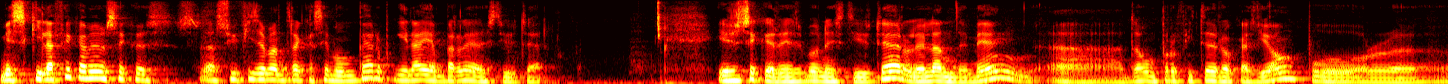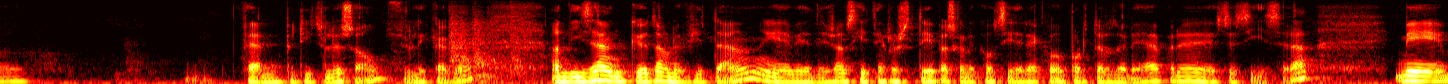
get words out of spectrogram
Mais ce qu'il a fait quand même, c'est que ça a suffisamment tracassé mon père pour qu'il aille en parler à l'instituteur. Et je sais que bon instituteur, le lendemain, a donc profité de l'occasion pour euh, faire une petite leçon sur les cagots, en disant que dans le vieux temps, il y avait des gens qui étaient rejetés parce qu'on les considérait comme porteurs de lèpre, et ceci et cela. Mais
